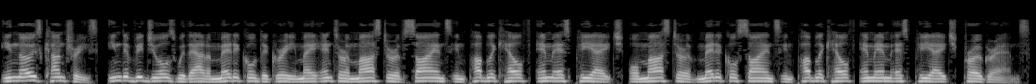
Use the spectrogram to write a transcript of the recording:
In those countries, individuals without a medical degree may enter a Master of Science in Public Health MSPH or Master of Medical Science in Public Health MMSPH programs.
